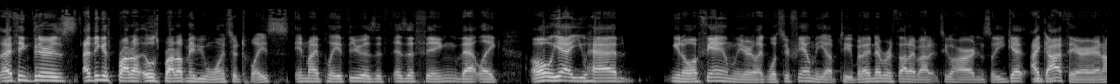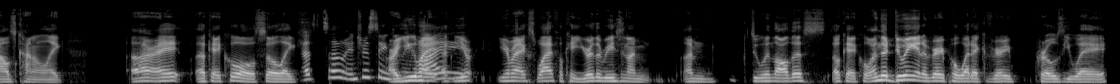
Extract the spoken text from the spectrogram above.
I think there's, I think it's brought up. It was brought up maybe once or twice in my playthrough as a as a thing that like, oh yeah, you had you know a family or like what's your family up to, but I never thought about it too hard. And so you get, I Mhm. got there and I was kind of like, all right, okay, cool. So like, That's so interesting. are you my you're, you're my ex-wife okay you're the reason i'm i'm doing all this okay cool and they're doing it in a very poetic very prosy way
